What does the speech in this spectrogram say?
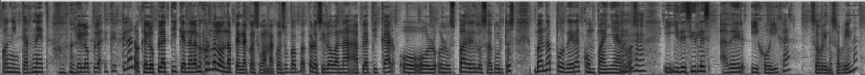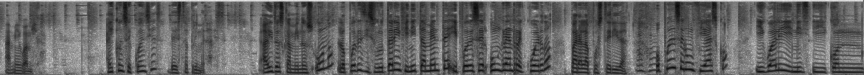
con internet. Que lo claro, que lo platiquen. A lo mejor no lo van a aprender con su mamá, con su papá, pero sí lo van a, platicar o, los padres, los adultos, van a poder acompañarlos y, decirles, a ver, hijo, hija, sobrino, sobrina, amigo, amiga. Hay consecuencias de esta primera vez. Hay dos caminos. Uno, lo puedes disfrutar infinitamente y puede ser un gran recuerdo para la posteridad. O puede ser un fiasco igual y, y con,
